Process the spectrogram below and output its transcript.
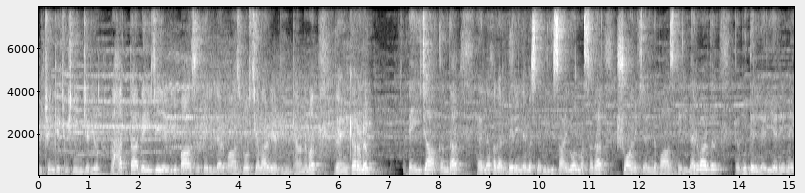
bütün geçmişini inceliyor. Ve hatta Behice ile ilgili bazı deliller, bazı dosyalar verdi Hünkar Hanım'a. Ve Hünkar Hanım Behice hakkında her ne kadar derinlemesine bilgi sahibi olmasa da şu an için bazı deliller vardır ve bu delilleri yerine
